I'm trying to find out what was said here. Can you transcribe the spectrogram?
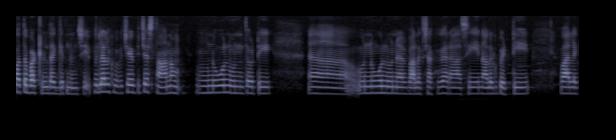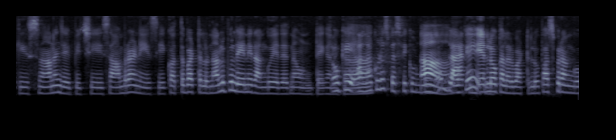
కొత్త బట్టల దగ్గర నుంచి పిల్లలకి చేపించే స్నానం నువ్వుల నూనెతోటి నువ్వుల నూనె వాళ్ళకి చక్కగా రాసి నలుగు పెట్టి వాళ్ళకి స్నానం చేపించి సాంబ్రాణి వేసి కొత్త బట్టలు నలుపు లేని రంగు ఏదైనా ఉంటే కనుక ఓకే అలా కూడా స్పెసిఫిక్ ఎల్లో కలర్ బట్టలు పసుపు రంగు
